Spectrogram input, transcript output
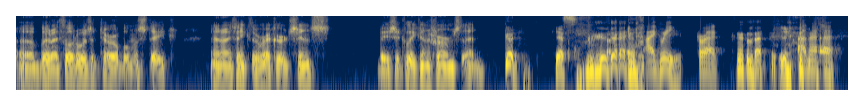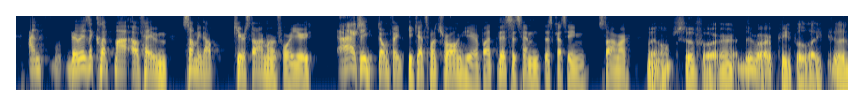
Uh, but I thought it was a terrible mistake. And I think the record since basically confirms that. Good. Yes. I agree. Correct. and, uh, and there is a clip Matt, of him summing up Keir Starmer for you. I actually don't think he gets much wrong here, but this is him discussing Starmer. Well, so far, there are people like uh,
